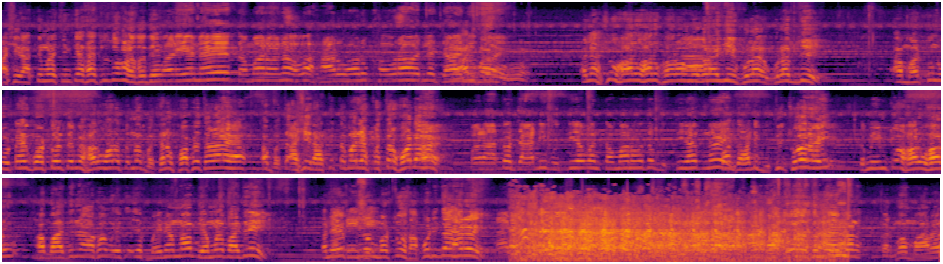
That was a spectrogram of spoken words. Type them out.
આખી રાતની મને ચિંતા થાય તું તો કોણ હતો તે પણ એ નહીં તમારો ને હવે હારું હારું ખવડાવો એટલે જાય નહીં કોઈ એટલે શું હારું હારું ખવડાવો મોગરાજી ગુલાબ ગુલાબજી આ મરતું રોટાઈ ગોઠતો તમે હારું હારું તમને બધાને ફાફે ચડાયા. આ બધા આખી રાતે તમારે પથ્થર ખોડા હે. પણ આ તો જાડી બુદ્ધિ હે પણ તમારો તો બુદ્ધિ પણ નહીં? ગાડી બુદ્ધિ છો રહી. તમે એમ કહો હારું હારું. આ બાજરીના આખો એક એક મહિનામાં બે મણ બાજરી. અને એક કિલો મરચું સાપોટી થાય હારે. તમને ઘરમાં મારે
